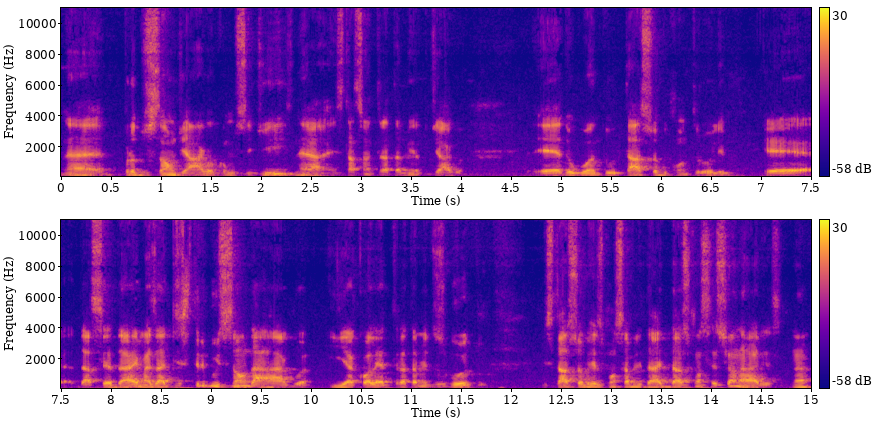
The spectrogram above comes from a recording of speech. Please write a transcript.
né, produção de água, como se diz, né? A estação de tratamento de água é, do Guandu está sob controle é, da SEDAI, mas a distribuição da água e a coleta e tratamento de esgoto está sob responsabilidade das concessionárias. Né?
